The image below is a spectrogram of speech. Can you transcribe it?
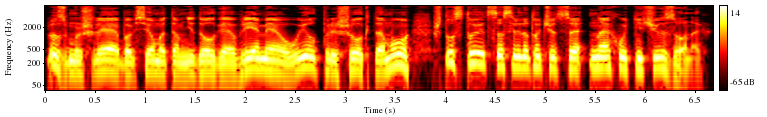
Размышляя обо всем этом недолгое время, Уилл пришел к тому, что стоит сосредоточиться на охотничьих зонах.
